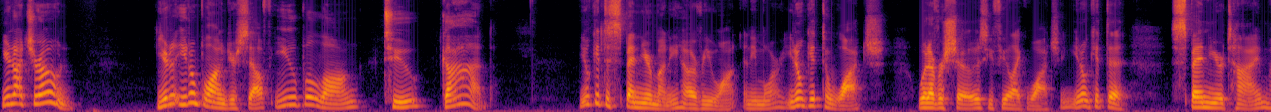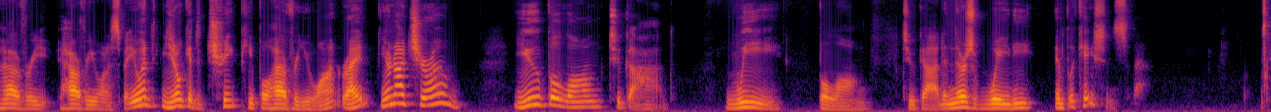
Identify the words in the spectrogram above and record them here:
You're not your own. You don't, you don't belong to yourself. You belong to God. You don't get to spend your money however you want anymore. You don't get to watch whatever shows you feel like watching. You don't get to spend your time however you, however you want to spend. You, want, you don't get to treat people however you want, right? You're not your own. You belong to God. We belong to God. And there's weighty implications to that.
